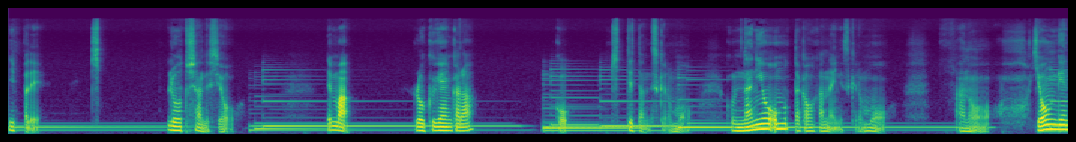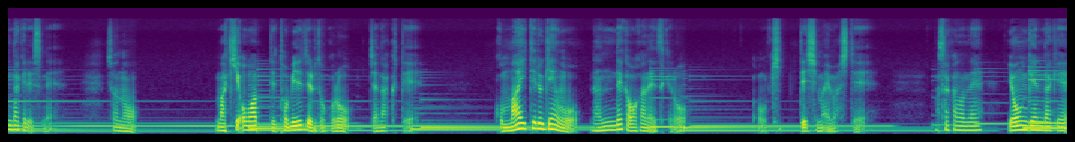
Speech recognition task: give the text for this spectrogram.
ニッパで切ろうとしたんですよ。で、まあ、6弦から、こう、切ってったんですけども、これ何を思ったかわかんないんですけども、あの、4弦だけですね、その、巻き終わって飛び出てるところじゃなくて、こう巻いてる弦をなんでかわかんないですけど、こう切ってしまいまして、まさかのね、4弦だけ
